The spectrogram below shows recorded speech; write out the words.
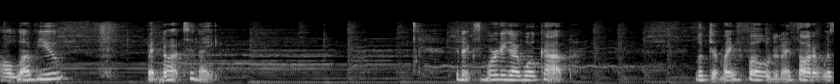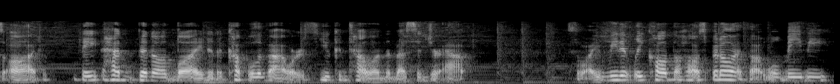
I'll love you, but not tonight. The next morning I woke up, looked at my phone, and I thought it was odd. Nate hadn't been online in a couple of hours. You can tell on the Messenger app. So I immediately called the hospital. I thought, well, maybe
